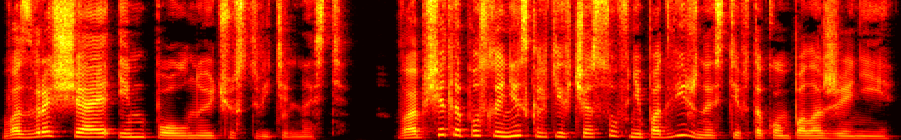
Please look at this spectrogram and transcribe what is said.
возвращая им полную чувствительность. Вообще-то после нескольких часов неподвижности в таком положении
